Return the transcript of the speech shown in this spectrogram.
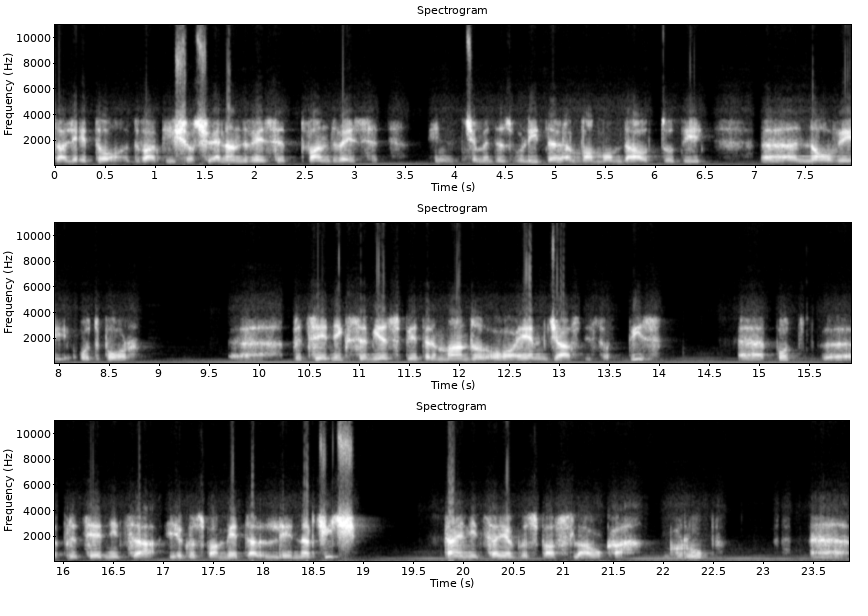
za leto 2021-2022. In če me dozvolite, vam bom dal tudi uh, novi odbor. Uh, predsednik sem jaz, Peter Mandl, OM Justice of Peace, uh, podpredsednica uh, je gospa Meta Lenarčič, tajnica je gospa Slavka Grob, uh,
